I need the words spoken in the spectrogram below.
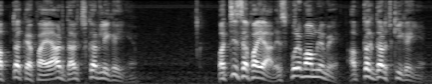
अब तक एफआईआर दर्ज कर ली गई है। 25 एफआईआर इस पूरे मामले में अब तक दर्ज की गई हैं।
